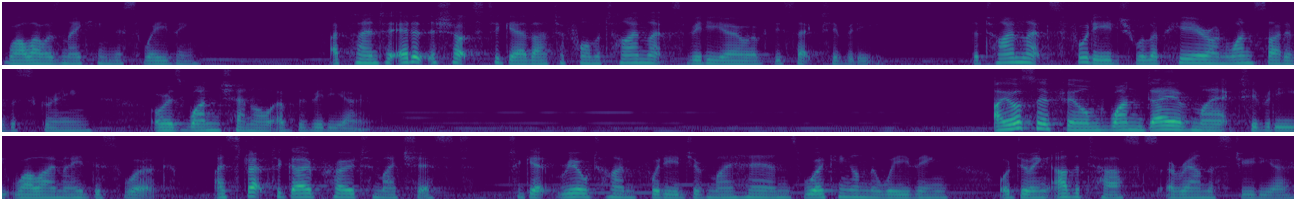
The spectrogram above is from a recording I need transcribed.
while I was making this weaving. I plan to edit the shots together to form a time-lapse video of this activity. The time-lapse footage will appear on one side of the screen or as one channel of the video. I also filmed one day of my activity while I made this work. I strapped a GoPro to my chest, to get real-time footage of my hands working on the weaving or doing other tasks around the studio.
